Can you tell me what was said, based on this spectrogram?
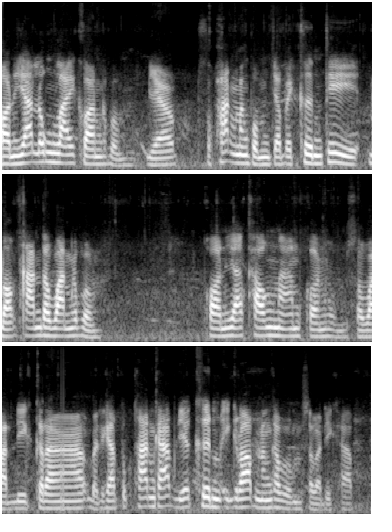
ออนุญาตลงไลน์ก่อนครับผม เดี๋ยวสักพักนึงผมจะไปขึ้นที่ดอกทานตะวันครับผม ขออนุญาตเข้าห้องน้ำก่อนครับผม สวัสดีครับ สวัสดีครับทุกท่านครับ เดี๋ยวขึ้นอีกรอบนึงครับผม สวัสดีครับ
